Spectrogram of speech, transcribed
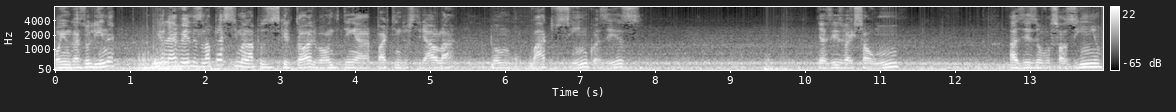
põem gasolina e eu levo eles lá para cima, lá para os escritórios, onde tem a parte industrial lá. Vamos quatro, cinco às vezes. E às vezes vai só um. Às vezes eu vou sozinho.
